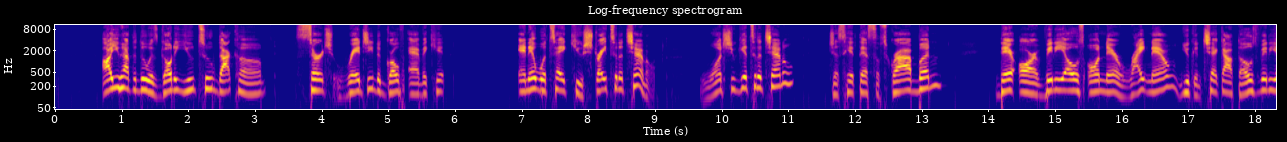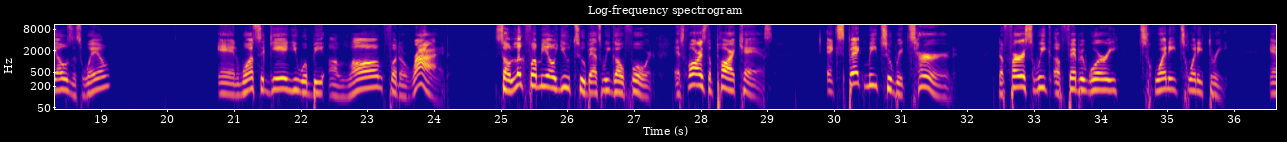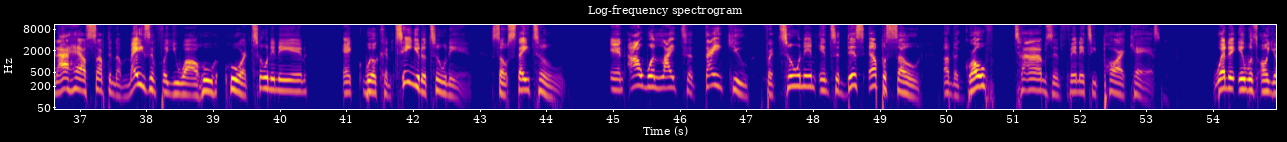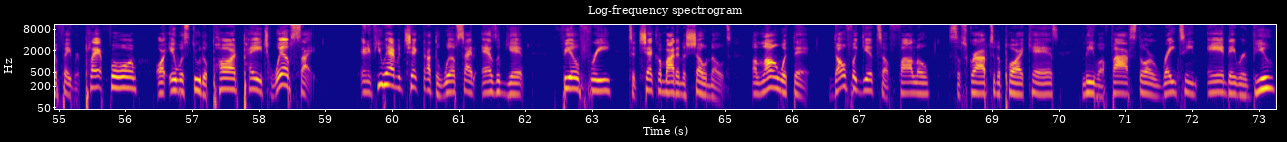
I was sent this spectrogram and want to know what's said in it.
all you have to do is go to youtube.com, search Reggie the Growth Advocate, and it will take you straight to the channel. Once you get to the channel, just hit that subscribe button there are videos on there right now. You can check out those videos as well. And once again, you will be along for the ride. So look for me on YouTube as we go forward. As far as the podcast, expect me to return the first week of February 2023. And I have something amazing for you all who who are tuning in and will continue to tune in. So stay tuned. And I would like to thank you for tuning into this episode of the Growth Times Infinity podcast. Whether it was on your favorite platform or it was through the Pod Page website. And if you haven't checked out the website as of yet, feel free to check them out in the show notes. Along with that, don't forget to follow, subscribe to the podcast, leave a five star rating and a review.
